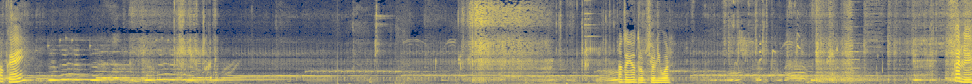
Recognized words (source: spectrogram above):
Ok. No tenía otra opción igual. Gané.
